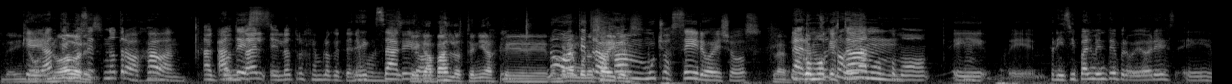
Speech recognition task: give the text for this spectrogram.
que antes no, innovadores. se- no trabajaban. a Antes, contar el otro ejemplo que tenemos. Exacto. Que capaz los tenías que no, comprar en antes Buenos trabajaban Aires. mucho acero ellos. Claro. Claro, como que estaban- como eh, eh, principalmente proveedores, eh,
